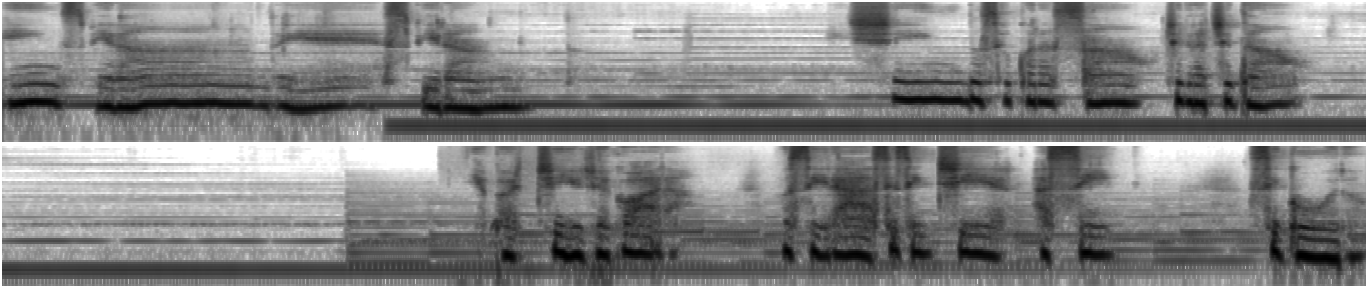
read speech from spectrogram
inspirando expirando, enchendo seu coração de gratidão. E a partir de agora, você irá se sentir assim, seguro,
